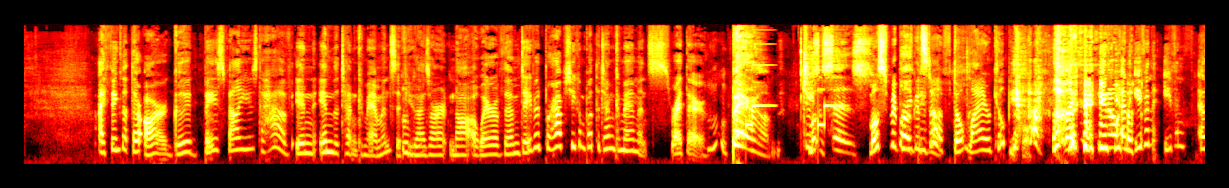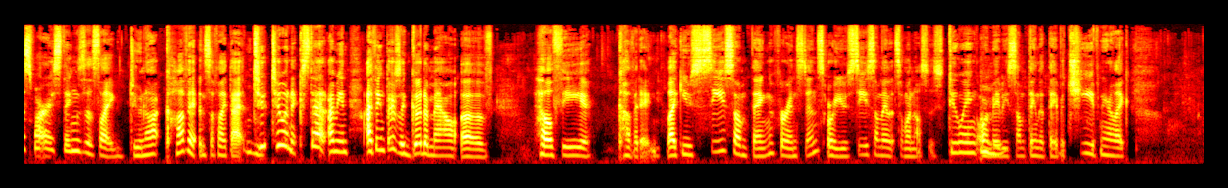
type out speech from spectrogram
I think that there are good base values to have in in the Ten Commandments. If you Mhm. guys aren't not aware of them, David, perhaps you can put the Ten Commandments right there. Ooh. Bam! Jesus says Most of it pretty good people. stuff. Don't lie or kill people. like you know, and even even as far as things as like do not covet and stuff like that, Mm-hmm. to to an extent. I mean, I think there's a good amount of healthy coveting. Like you see something, for instance, or you see something that someone else is doing, or Mhm. maybe something that they've achieved, and you're like,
